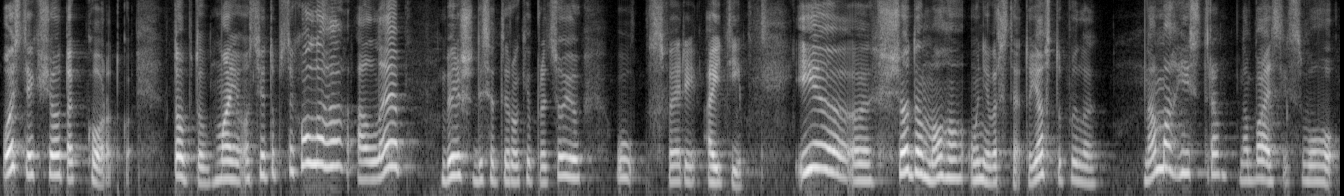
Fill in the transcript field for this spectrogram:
Ось якщо так коротко. Тобто маю освіту психолога, але більше 10 років працюю у сфері IT. І е, щодо мого університету, я вступила на магістра на базі свого,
